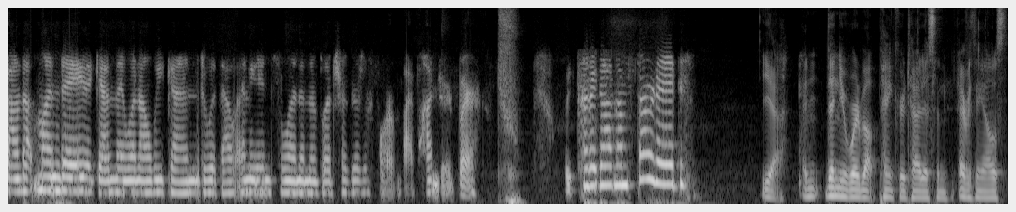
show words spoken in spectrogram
Found out Monday, again, they went all weekend without any insulin, and their blood sugars are four and 500, where we could have gotten them started. Yeah, and then you're worried about pancreatitis and everything else,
